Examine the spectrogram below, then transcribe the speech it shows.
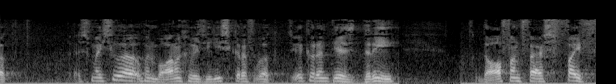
ook, is my so openbaring gewees, die skrif ook, 2 Korinties 3, daarvan vers 5,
